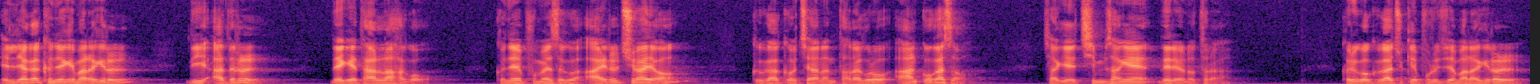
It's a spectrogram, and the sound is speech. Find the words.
엘리야가 그녀에게 말하기를 네 아들을 내게 달라 하고 그녀의 품에서 그 아이를 취하여 그가 거치하는 다락으로 안고 가서 자기의 침상에 내려놓더라. 그리고 그가 주께 부르짖어 말하기를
